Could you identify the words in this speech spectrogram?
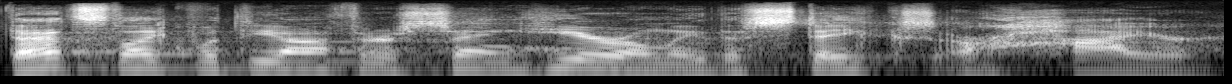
That's like what the author is saying here, only the stakes are higher.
